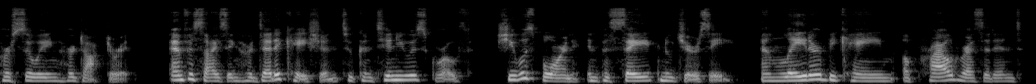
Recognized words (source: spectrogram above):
pursuing her doctorate emphasizing her dedication to continuous growth. She was born in Passaic, New Jersey, and later became a proud resident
